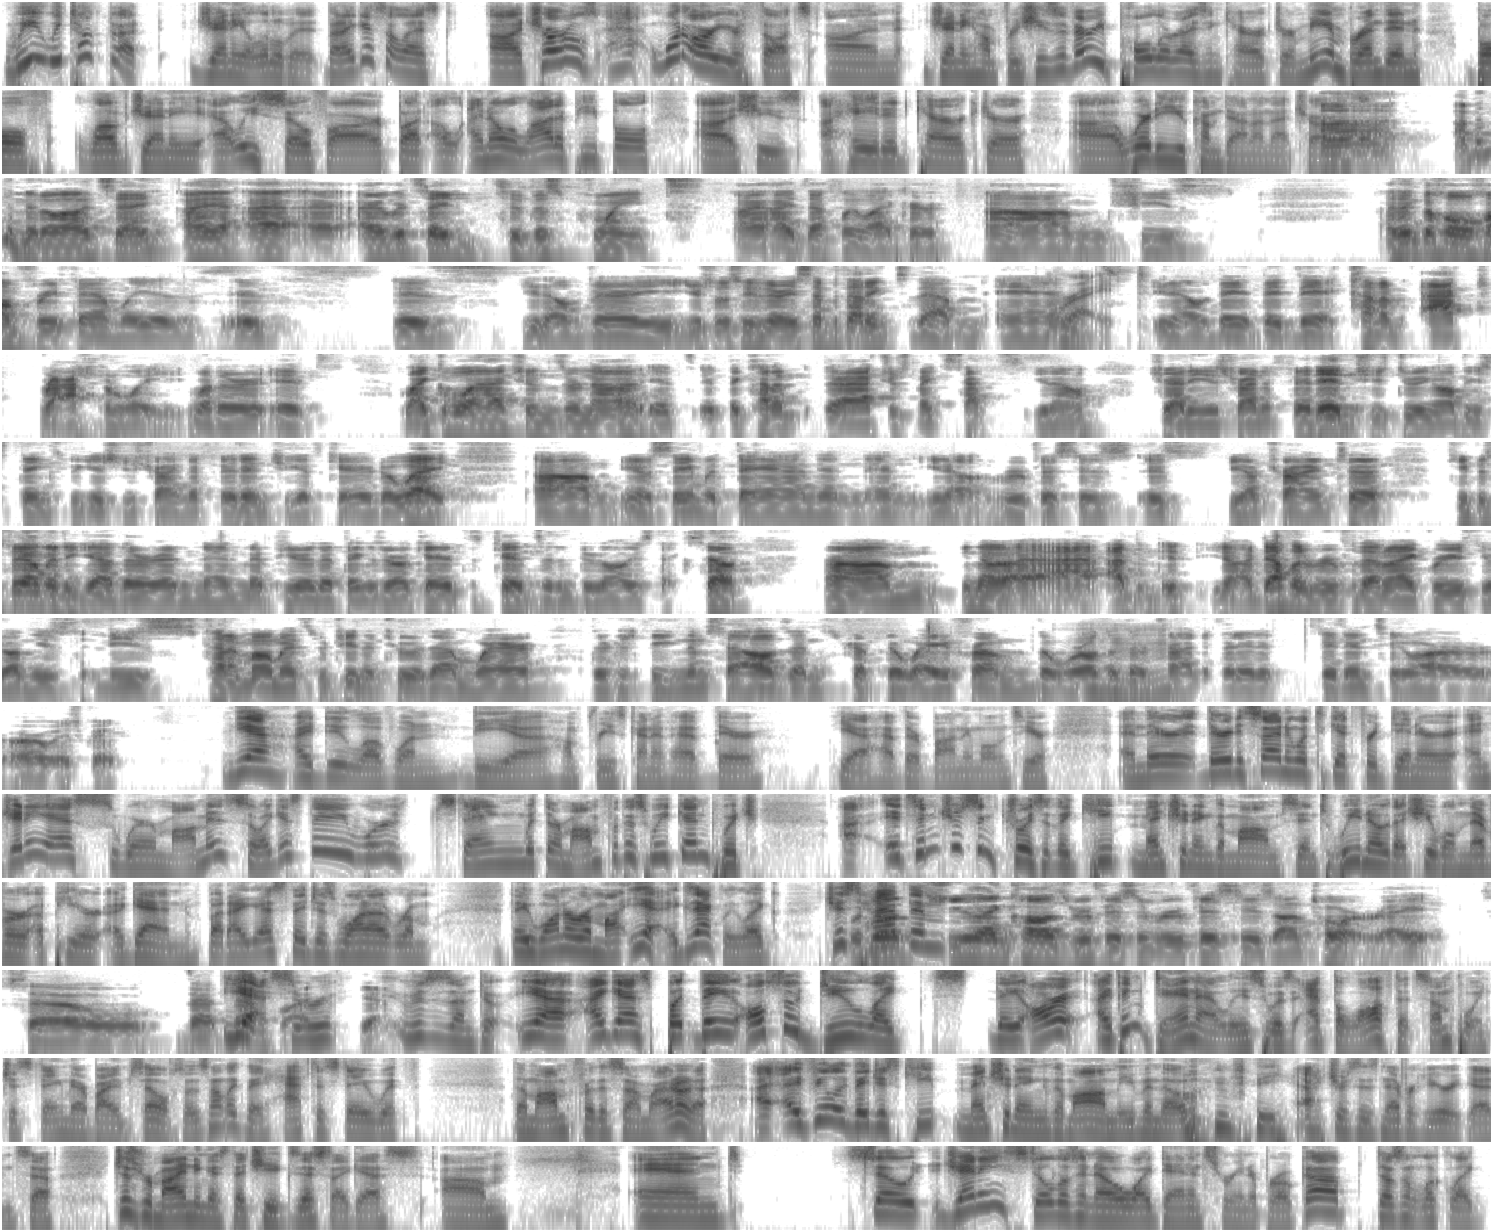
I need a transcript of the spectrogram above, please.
we we talked about Jenny a little bit, but I guess I'll ask uh, Charles. What are your thoughts on Jenny Humphrey? She's a very polarizing character. Me and Brendan both love Jenny, at least so far. But I know a lot of people. Uh, she's a hated character. Uh, where do you come down on that, Charles? I'm in the middle. I would say. I I, I would say to this point, I, I definitely like her. Um, she's. I think the whole Humphrey family is is is you know very you're supposed to be very sympathetic to them and right. you know they, they they kind of act rationally whether it's likable actions or not it's it, they kind of their actions make sense you know Jenny is trying to fit in. She's doing all these things because she's trying to fit in. She gets carried away. Um, you know, same with Dan and and you know Rufus is is you know trying to keep his family together and and appear that things are okay with his kids and doing all these things. So um, you know, I, I it, you know I definitely root for them. And I agree with you on these these kind of moments between the two of them where they're just being themselves and stripped away from the world mm-hmm. that they're mm-hmm. trying to fit in, fit into are are always great. Yeah, I do love when the uh, Humphreys kind of have their yeah, have their bonding moments here. And they're they're deciding what to get for dinner. And Jenny asks where mom is. So I guess they were staying with their mom for this weekend, which uh, it's an interesting choice that they keep mentioning the mom since we know that she will never appear again. But I guess they just want to rem- they want to remind yeah, exactly. Like just well, have them She then calls Rufus and Rufus is on tour, right? So that yes, Ru- yeah. Rufus is on tour. Yeah, I guess. But they also do like they are. I think Dan at least was at the loft at some point, just staying there by himself. So it's not like they have to stay with the mom for the summer. I don't know. I, I feel like they just keep mentioning the mom, even though the actress is never here again. So just reminding us that she exists, I guess. Um, and so Jenny still doesn't know why Dan and Serena broke up. Doesn't look like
